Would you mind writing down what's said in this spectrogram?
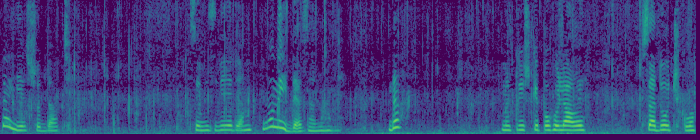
Та є що дати цим звірям. Ну не йде за нами. Да? Ми трішки погуляли в садочку.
